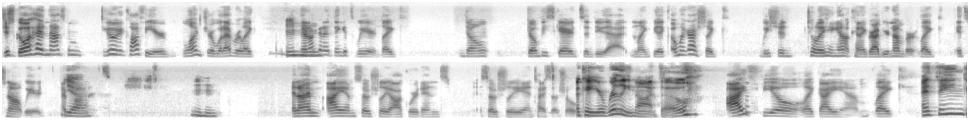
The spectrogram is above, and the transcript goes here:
just go ahead and ask them to go get coffee or lunch or whatever like mm-hmm. they're not mm-hmm. gonna think it's weird like don't don't be scared to do that and like be like oh my gosh like we should totally hang out can i grab your number like it's not weird I yeah mm-hmm. and i'm i am socially awkward and socially antisocial okay you're really not though I feel like I am. Like I think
